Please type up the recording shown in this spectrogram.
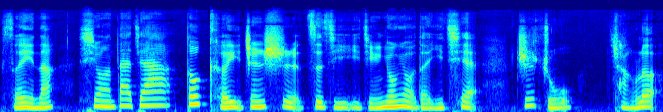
所以呢，希望大家都可以珍视自己已经拥有的一切，知足常乐。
